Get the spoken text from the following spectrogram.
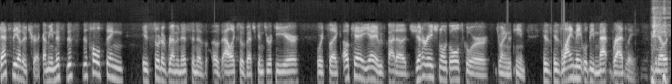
that's the other trick. I mean, this this this whole thing is sort of reminiscent of of Alex Ovechkin's rookie year, where it's like, okay, yay, we've got a generational goal scorer joining the team. His his line mate will be Matt Bradley. You know, it's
